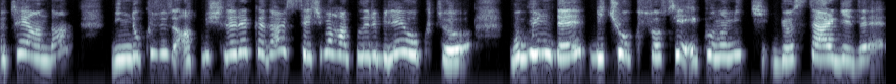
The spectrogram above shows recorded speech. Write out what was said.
öte yandan 1960'lara kadar seçme hakları bile yoktu. Bugün de birçok sosyoekonomik göstergede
